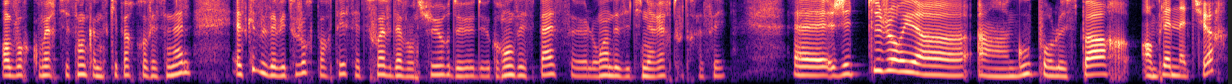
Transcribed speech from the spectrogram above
en vous reconvertissant comme skipper professionnel. Est-ce que vous avez toujours porté cette soif d'aventure, de, grands espaces, euh, loin des itinéraires tout tracés? Euh, J'ai toujours eu un, goût pour le sport en pleine nature.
